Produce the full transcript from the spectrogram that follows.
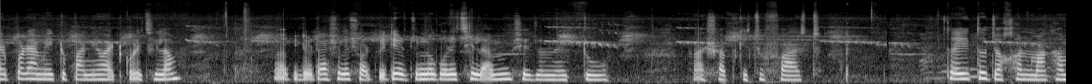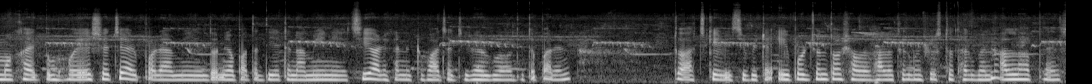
এরপরে আমি একটু পানিও অ্যাড করেছিলাম। ভিডিওটা আসলে শর্ট ভিডিওর জন্য করেছিলাম, সেজন্য একটু সব কিছু ফার্স্ট তো এই তো যখন মাখা মাখা একদম হয়ে এসেছে, এরপরে আমি ধনিয়া পাতা দিয়ে এটা নামিয়ে নিয়েছি, আর এখানে একটু ভাজা জিরার গুঁড়াও দিতে পারেন। তো আজকে রেসিপিটা এই পর্যন্ত, সবাই ভালো থাকবেন, সুস্থ থাকবেন, আল্লাহ হাফেজ।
